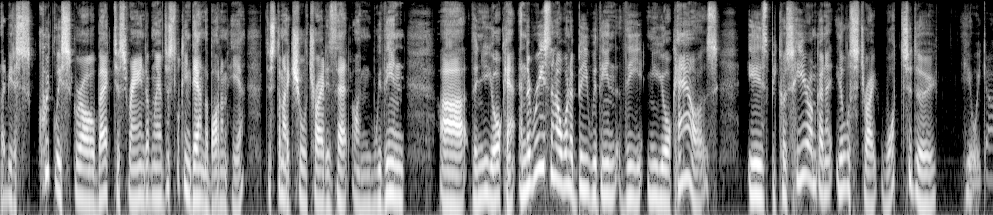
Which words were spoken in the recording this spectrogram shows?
Let me just quickly scroll back just randomly. I'm just looking down the bottom here just to make sure traders that I'm within uh, the New York and the reason I want to be within the New York hours is because here I'm going to illustrate what to do. Here we go.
